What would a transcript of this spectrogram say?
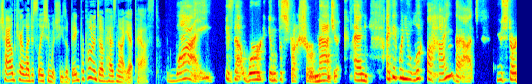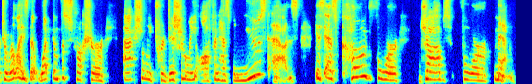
childcare legislation, which she's a big proponent of, has not yet passed. Why is that word infrastructure magic? And I think when you look behind that, you start to realize that what infrastructure actually traditionally often has been used as is as code for jobs for men.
